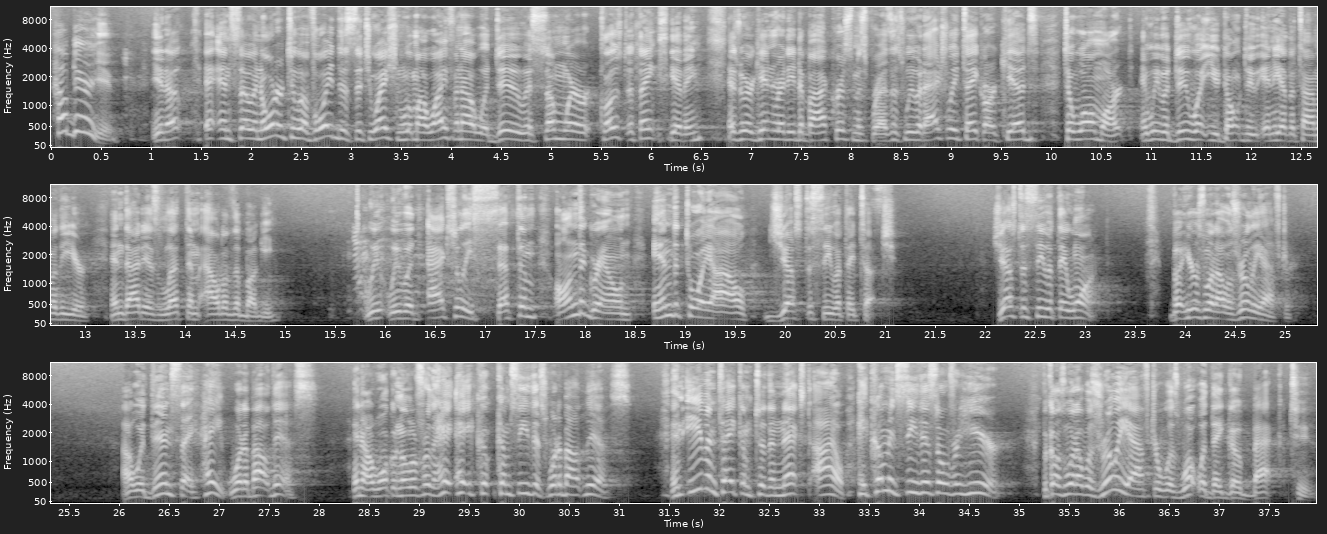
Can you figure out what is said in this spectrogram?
how dare you? You know? And so, in order to avoid this situation, what my wife and I would do is somewhere close to Thanksgiving, as we were getting ready to buy Christmas presents, we would actually take our kids to Walmart and we would do what you don't do any other time of the year, and that is let them out of the buggy. We, we would actually set them on the ground in the toy aisle just to see what they touch, just to see what they want. But here's what I was really after I would then say, hey, what about this? And I'd walk them a little further. Hey, hey, come see this. What about this? And even take them to the next aisle. Hey, come and see this over here. Because what I was really after was what would they go back to?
